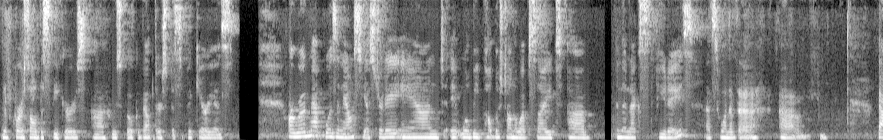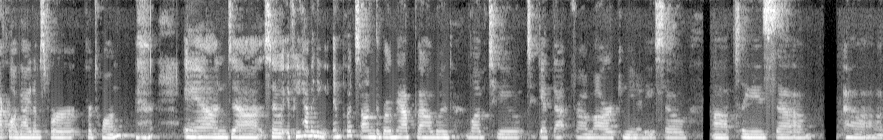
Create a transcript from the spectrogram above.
and of course all the speakers uh, who spoke about their specific areas. Our roadmap was announced yesterday, and it will be published on the website in the next few days. That's one of the um, backlog items for for Tuan. and uh, so, if you have any inputs on the roadmap, I uh, would love to to get that from our community. So uh, please um, uh,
